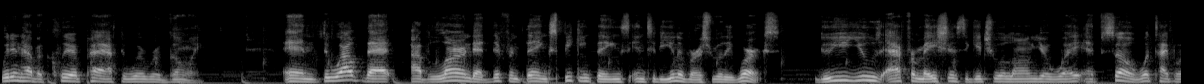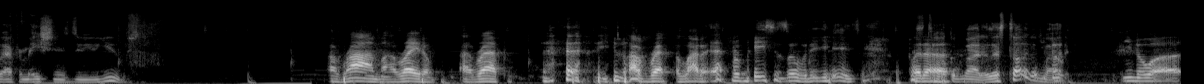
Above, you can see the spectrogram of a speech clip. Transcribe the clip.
We didn't have a clear path to where we're going. And throughout that, I've learned that different things, speaking things into the universe really works. Do you use affirmations to get you along your way? If so, what type of affirmations do you use? I rhyme, I write them, I rap. you know, I've rapped a lot of affirmations over the years. But Let's talk uh, about it. Let's talk about you know, it. You know, uh,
